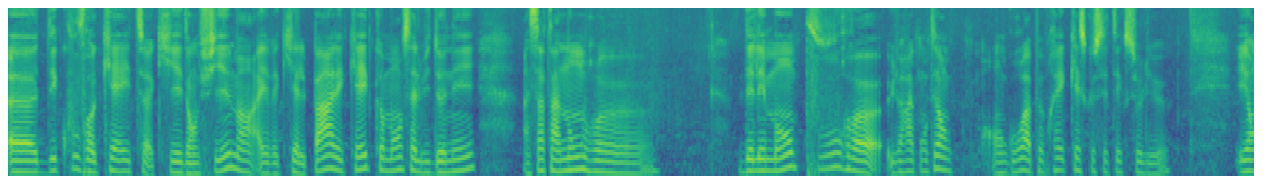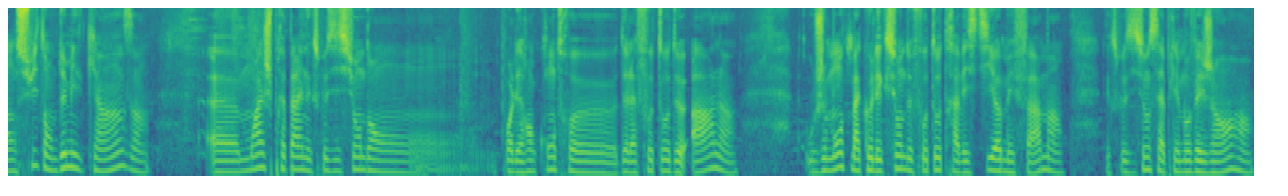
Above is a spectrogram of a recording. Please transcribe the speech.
euh, découvre Kate qui est dans le film, avec qui elle parle, et Kate commence à lui donner un certain nombre euh, d'éléments pour euh, lui raconter en, gros à peu près qu'est-ce que c'était que ce lieu. Et ensuite, en 2015, moi je prépare une exposition pour les rencontres de la photo de Arles où je montre ma collection de photos travestis hommes et femmes. L'exposition s'appelait Mauvais genre.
